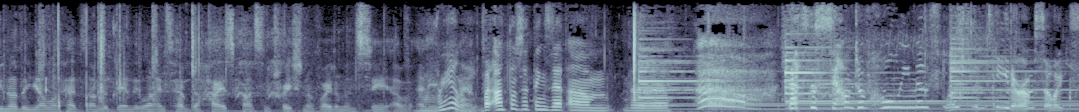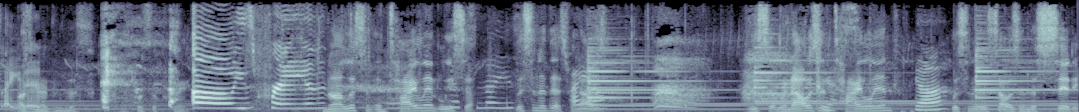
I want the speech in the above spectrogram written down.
you know the yellowheads on the dandelions have the highest concentration of vitamin C of any Really? plant? But aren't those the things that um the? That's the sound of holiness. Listen, Peter, I'm so I was gonna excited. do this. I'm supposed to pray. Oh, he's praying. No, listen. In Thailand, Lisa, nice. listen to this. When I I was. Lisa, when I was in Yes. Thailand, yeah. listen to this. I was in the city.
